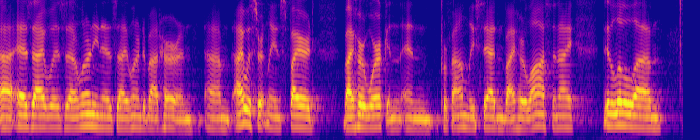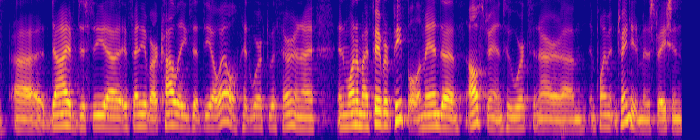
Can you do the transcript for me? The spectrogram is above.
Uh, as I was uh, learning, as I learned about her, and um, I was certainly inspired by her work and, and profoundly saddened by her loss. And I did a little um, uh, dive to see uh, if any of our colleagues at DOL had worked with her, and I and one of my favorite people, Amanda Allstrand, who works in our um, Employment and Training Administration,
